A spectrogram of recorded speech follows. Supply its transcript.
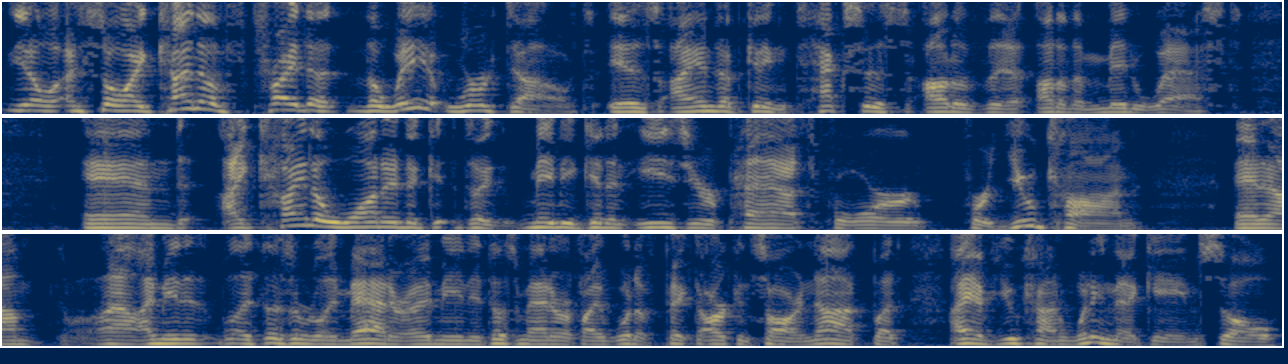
you know so I kind of tried to the way it worked out is I ended up getting Texas out of the out of the Midwest and I kind of wanted to, get, to maybe get an easier path for for UConn and um, well, I mean, it, it, doesn't really matter. I mean, it doesn't matter if I would have picked Arkansas or not, but I have UConn winning that game, so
